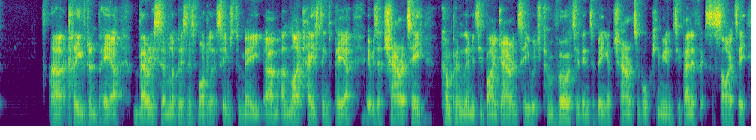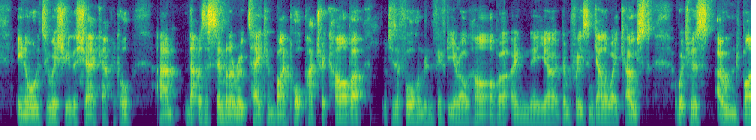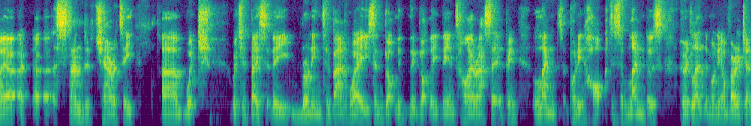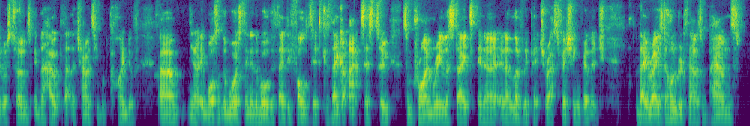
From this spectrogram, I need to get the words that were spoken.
uh, Clevedon Pier, very similar business model, it seems to me. Um, and like Hastings Pier, it was a charity, company limited by guarantee, which converted into being a charitable community benefit society in order to issue the share capital. Um, that was a similar route taken by Portpatrick Harbour, which is a 450 year old harbour in the uh, Dumfries and Galloway coast, which was owned by a, a, a standard charity, um, which which had basically run into bad ways and got the, got the, the entire asset had been lent put in hock to some lenders who had lent the money on very generous terms in the hope that the charity would kind of um, you know it wasn't the worst thing in the world if they defaulted because they got access to some prime real estate in a in a lovely picturesque fishing village. They raised a hundred thousand pounds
